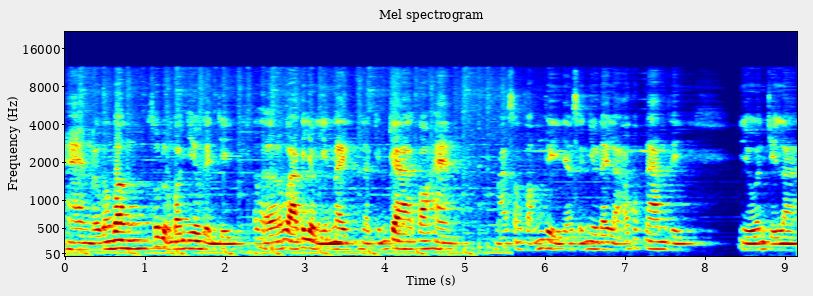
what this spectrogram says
hàng rồi vân vân, số lượng bao nhiêu thì anh chị có thể qua cái giao diện này là kiểm tra kho hàng mã sản phẩm thì giả sử như đây là áo khoác nam thì nhiều anh chị là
